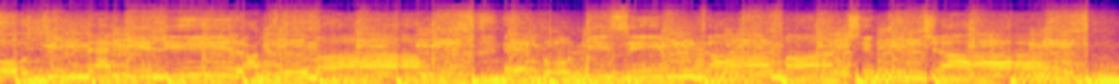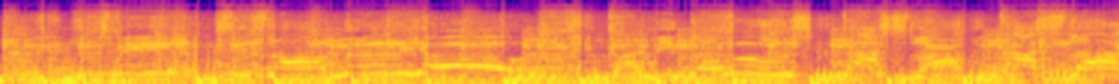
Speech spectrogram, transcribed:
O günler gelir aklıma. Hep o bizim dama çıkınca. Hiç mi sızlamıyor? Kalbin dolmuş taşla taşla.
